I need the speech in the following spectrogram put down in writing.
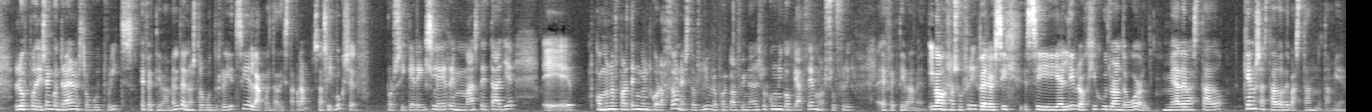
los podéis encontrar en nuestro Goodreads, Efectivamente, en nuestro Goodreads y en la cuenta de Instagram, Safi Sí. Bookshelf. Por si queréis leer en más detalle eh, cómo nos parten el corazón estos libros, porque al final es lo único que hacemos, sufrir. Efectivamente. Y vamos a sufrir. Pero si, si el libro He Who Drowned the World me ha devastado, ¿qué nos ha estado devastando también?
